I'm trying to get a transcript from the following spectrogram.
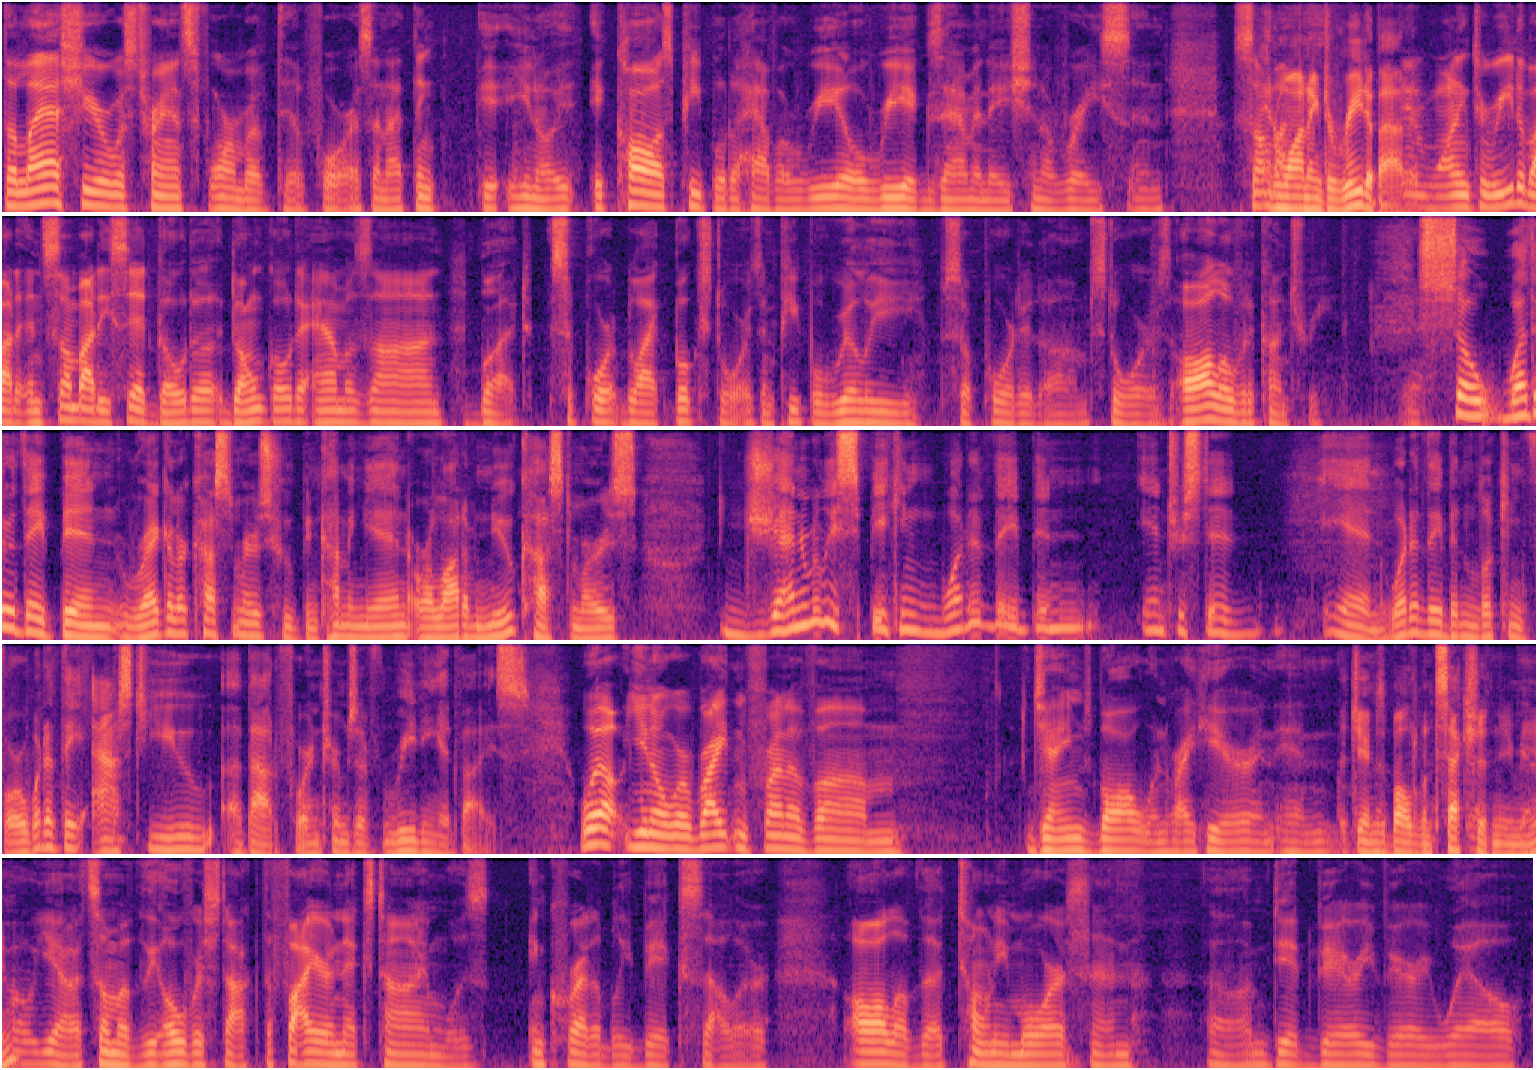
the last year was transformative for us, and I think it, you know it, it, caused people to have a real re-examination of race and and wanting to read about and it and wanting to read about it. And somebody said, "Go to don't go to Amazon, but support black bookstores." And people really supported um, stores all over the country. Yeah. So whether they've been regular customers who've been coming in or a lot of new customers generally speaking, what have they been interested in? What have they been looking for? What have they asked you about for in terms of reading advice? Well, you know, we're right in front of um, James Baldwin right here, and, and the James Baldwin section. You mean? Oh yeah, some of the overstock. The Fire Next Time was incredibly big seller. All of the Toni Morrison um, did very very well.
